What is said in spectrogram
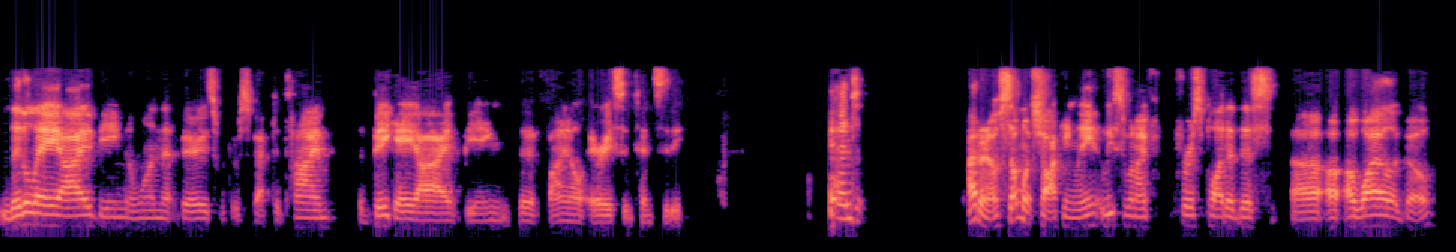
Little AI being the one that varies with respect to time, the big AI being the final Arias intensity. And I don't know, somewhat shockingly, at least when I first plotted this uh, a, a while ago,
